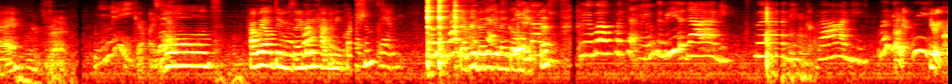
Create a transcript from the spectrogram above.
Okay. Get my molds. How are we all doing? Does anybody have any questions? Is everybody gonna go make this? Oh yeah, here we go.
